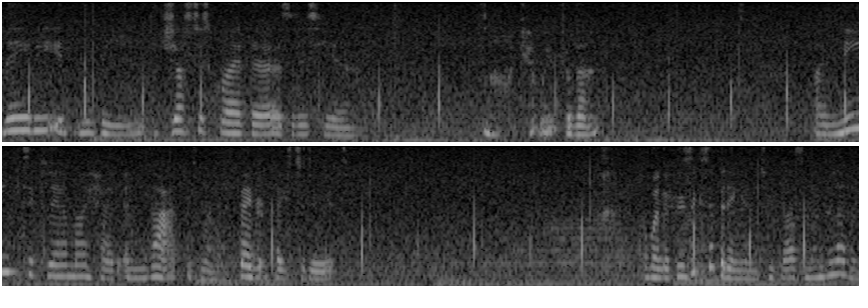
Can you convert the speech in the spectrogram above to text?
Maybe it will be just as quiet there as it is here. Oh, I can't wait for that. I need to clear my head, and that is my favourite place to do it. I wonder who's exhibiting in 2011.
